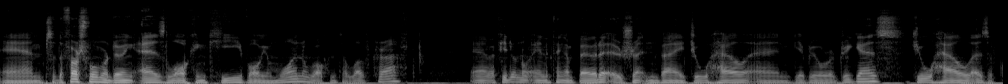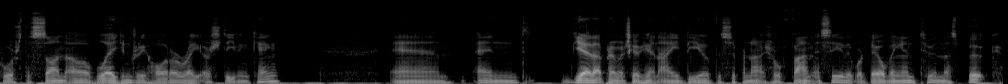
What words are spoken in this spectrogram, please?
Um, so the first one we're doing is Locke and Key Volume One. Welcome to Lovecraft. Um, if you don't know anything about it, it was written by Joe Hill and Gabriel Rodriguez. Joe Hill is, of course, the son of legendary horror writer Stephen King. Um, and yeah, that pretty much gives you an idea of the supernatural fantasy that we're delving into in this book.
